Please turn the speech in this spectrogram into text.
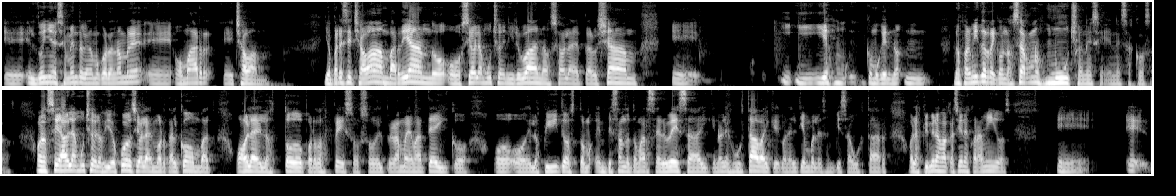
eh, el dueño de cemento, que no me acuerdo el nombre, Omar Chabán. Y aparece Chabán bardeando, o se habla mucho de Nirvana, o se habla de Pearl Jam. Y, es como que no, nos permite reconocernos mucho en, esas cosas. O no sé, habla mucho de los videojuegos y habla de Mortal Kombat, o habla de los todo por dos pesos, o del programa de Mateico, o, de los pibitos empezando a tomar cerveza y que no les gustaba y que con el tiempo les empieza a gustar, o las primeras vacaciones con amigos. Eh, eh,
